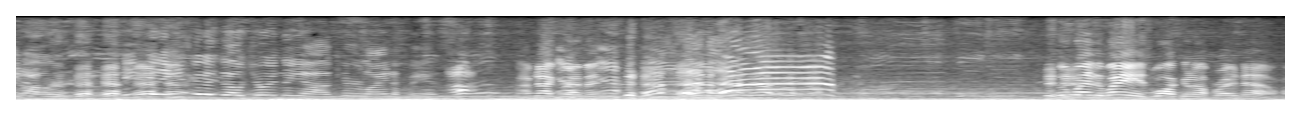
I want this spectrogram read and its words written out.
I know. he's gonna, he's gonna go join the uh, Carolina fans. I'm not Grimmett. Who, by the way, is walking up right now.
